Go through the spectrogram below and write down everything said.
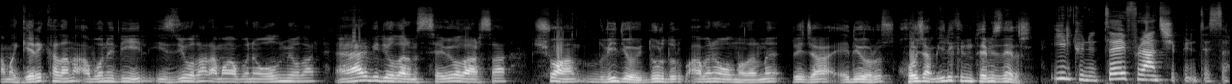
ama geri kalanı abone değil. izliyorlar ama abone olmuyorlar. Eğer videolarımızı seviyorlarsa şu an videoyu durdurup abone olmalarını rica ediyoruz. Hocam ilk ünitemiz nedir? İlk ünite friendship ünitesi.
